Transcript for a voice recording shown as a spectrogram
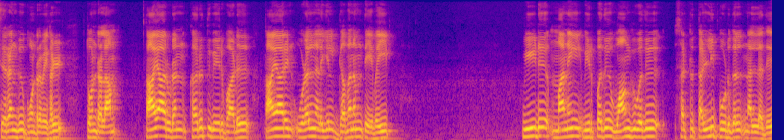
சிறங்கு போன்றவைகள் தோன்றலாம். தாயாருடன் கருத்து வேறுபாடு தாயாரின் உடல்நிலையில் கவனம் தேவை. வீடு மனை விற்பது வாங்குவது சற்று தள்ளி போடுதல் நல்லது.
